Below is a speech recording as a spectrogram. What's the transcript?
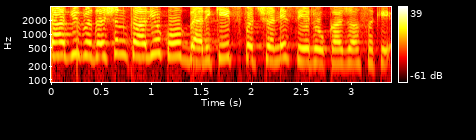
ताकि प्रदर्शनकारियों को बैरिकेड्स पर चढ़ने से रोका जा सके।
